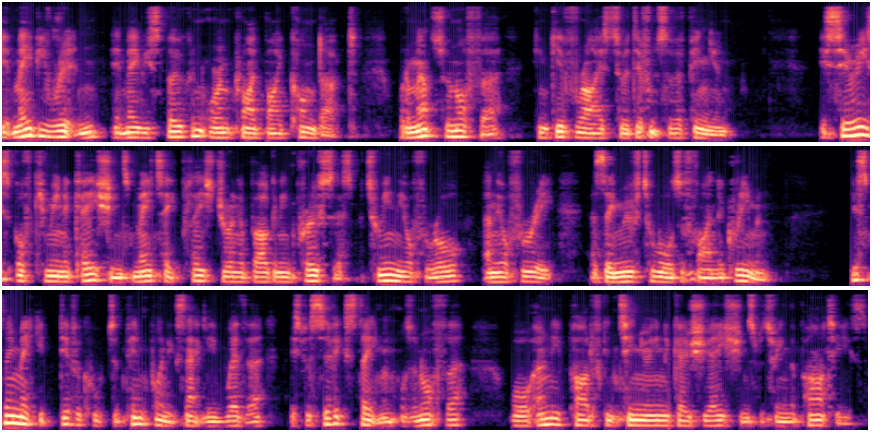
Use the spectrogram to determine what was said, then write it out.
it may be written, it may be spoken or implied by conduct. What amounts to an offer can give rise to a difference of opinion. A series of communications may take place during a bargaining process between the offeror and the offeree as they move towards a final agreement. This may make it difficult to pinpoint exactly whether a specific statement was an offer or only part of continuing negotiations between the parties.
